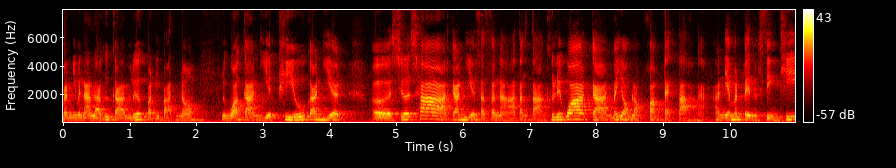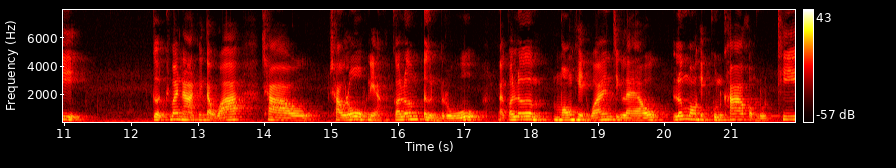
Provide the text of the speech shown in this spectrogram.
มันมีมานานแล้วคือการเลือกปฏิบัติเนาะหรือว่าการเหยียดผิว การเหยียดเเชื้อชาติ การเหยียดศาสนาต่างๆ คือเรียกว่าการไม่ยอมรับความแตกต่างอะ่ะ อันนี้มันเป็นสิ่งที่ เกิดขึ้นมานานเพียงแต่ว่าชาวชาวโลกเนี่ยก็เริ่มตื่นรู้ แล้วก็เริ่มมองเห็นว่าจริงๆแล้ว เริ่มมองเห็นคุณค่าของนุษที่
